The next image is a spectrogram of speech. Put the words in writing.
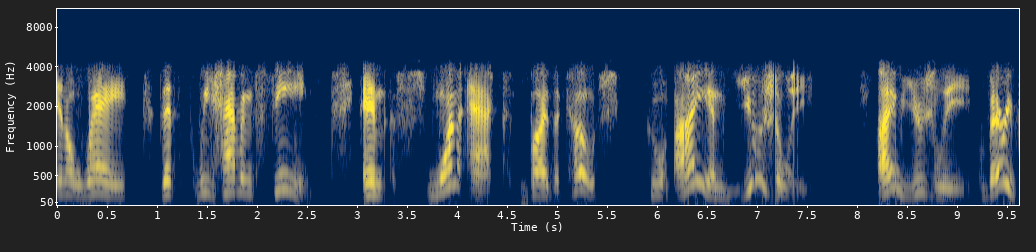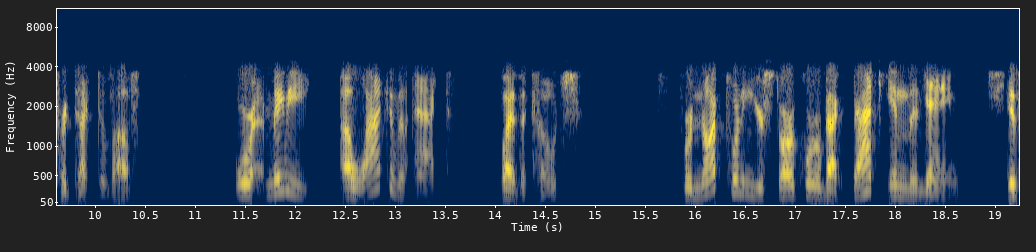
in a way that we haven't seen. And one act by the coach, who I am usually, I am usually very protective of, or maybe a lack of an act by the coach for not putting your star quarterback back in the game is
